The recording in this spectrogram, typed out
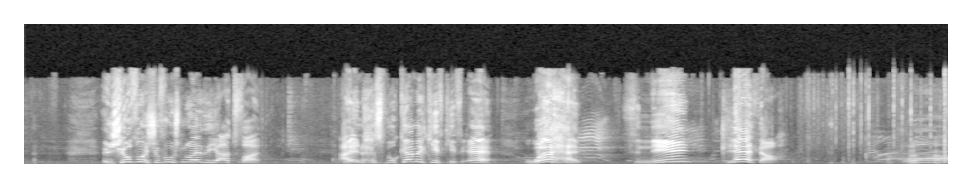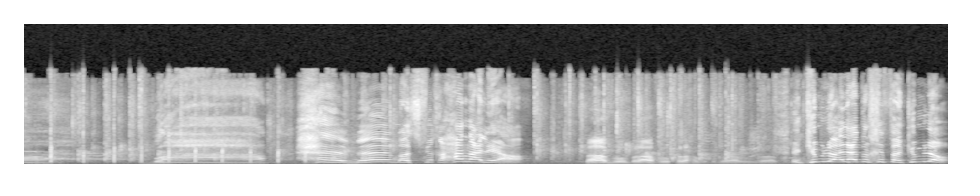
نشوفوا نشوفوا شنو هذه يا أطفال. هاي نحسبوا كامل كيف كيف. إيه. واحد اثنين ثلاثة. واو. واو حمامة صفيقة حر عليها برافو برافو برافو برافو برافو نكملوا ألعاب الخفة نكملوا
